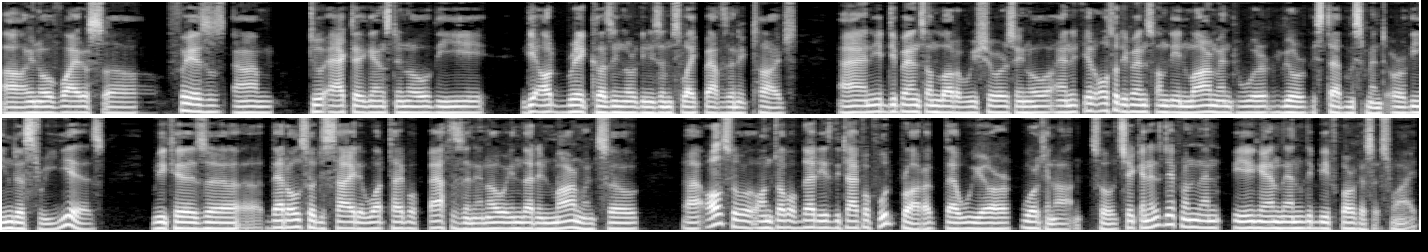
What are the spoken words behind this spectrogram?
uh you know, virus uh, phases um, to act against, you know, the the outbreak causing organisms like pathogenic types. And it depends on a lot of research, you know, and it also depends on the environment where your establishment or the industry is, because uh, that also decide what type of pathogen, you know, in that environment. So uh, also, on top of that is the type of food product that we are working on. So chicken is different than pig and then the beef carcasses, right?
